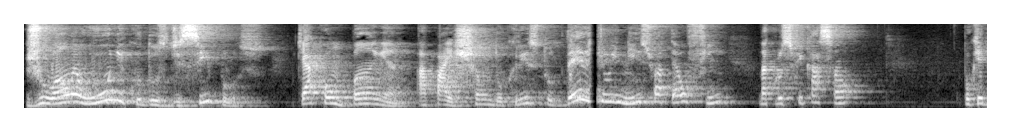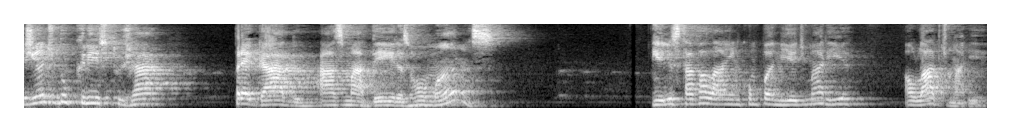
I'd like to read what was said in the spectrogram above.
João é o único dos discípulos que acompanha a paixão do Cristo desde o início até o fim na crucificação. Porque diante do Cristo já pregado às madeiras romanas, ele estava lá em companhia de Maria, ao lado de Maria.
